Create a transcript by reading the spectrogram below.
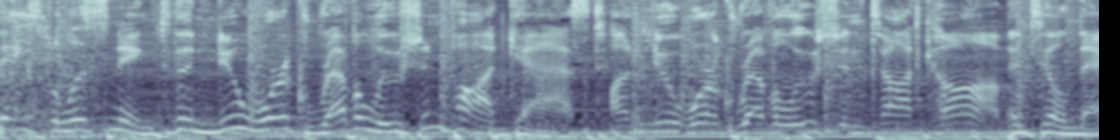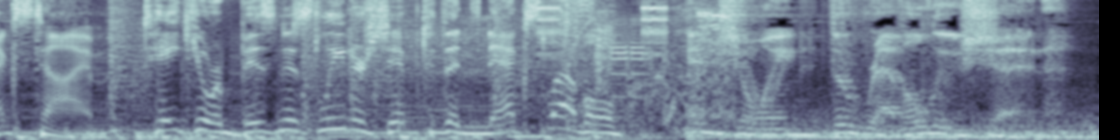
Thanks for listening to the New Work Revolution podcast on newworkrevolution.com. Until next time, take your business leadership to the next level and join the revolution.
